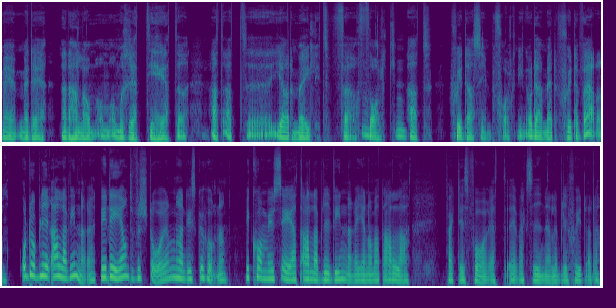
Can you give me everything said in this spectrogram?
med, med det när det handlar om, om, om rättigheter. Att, att uh, göra det möjligt för mm. folk mm. att skydda sin befolkning och därmed skydda världen. Och då blir alla vinnare. Det är det jag inte förstår i den här diskussionen. Vi kommer ju se att alla blir vinnare genom att alla faktiskt får ett eh, vaccin eller blir skyddade.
